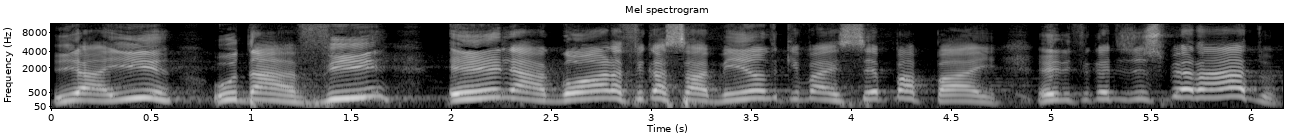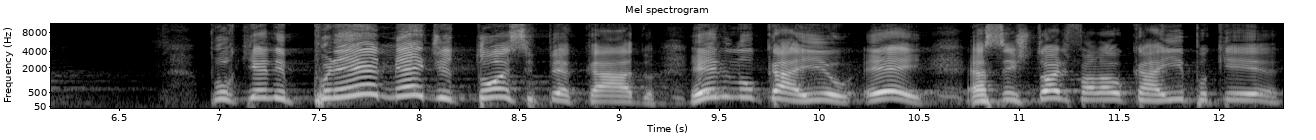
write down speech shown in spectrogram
E aí, o Davi, ele agora fica sabendo que vai ser papai. Ele fica desesperado porque ele premeditou esse pecado, ele não caiu. Ei, essa história de falar eu caí porque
